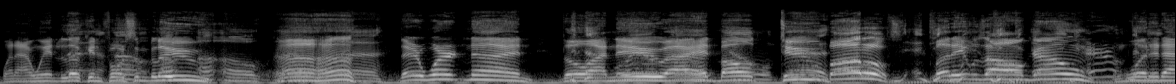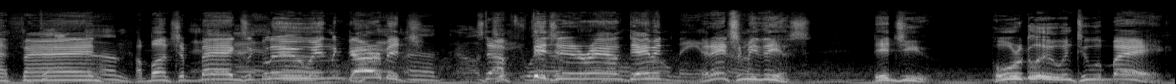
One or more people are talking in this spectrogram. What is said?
When I went looking for some glue. Uh oh. Uh huh. There weren't none. Though I knew Well, I had uh, bought two uh, bottles, but it was all gone. What did I find? um, A bunch of bags of glue in the garbage. Uh, oh, Stop well, fidgeting around, damn it, oh, and answer me this. Did you pour glue into a bag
